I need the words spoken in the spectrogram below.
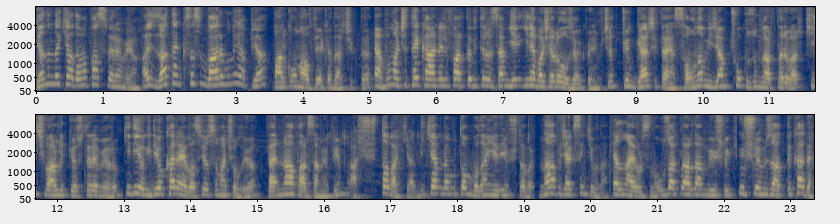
Yanındaki adama pas veremiyor. Ay zaten kısasın bari bunu yap ya. Fark 16'ya kadar çıktı. Yani bu maçı tek haneli farkla bitirirsem yine başarı olacak benim için. Çünkü gerçekten yani savunamayacağım çok uzun guardları var. Hiç varlık gösteremiyorum. Gidiyor gidiyor kareye basıyor smaç oluyor. Ben ne yaparsam yapayım. Ah şuta bak ya. Diken ve Mutombo'dan yediğim şuta bak. Ne yapacaksın ki buna? Allen Iverson'a uzaklardan bir üçlük. Üçlüğümüzü attık hadi.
